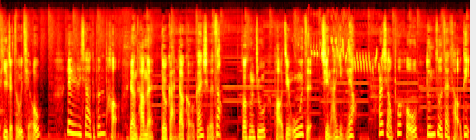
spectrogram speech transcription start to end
踢着足球。烈日下的奔跑让他们都感到口干舌燥。哼哼猪跑进屋子去拿饮料，而小泼猴蹲坐在草地，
